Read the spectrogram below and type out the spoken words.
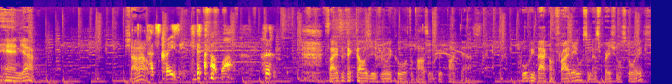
And yeah, shout out. That's crazy. wow. Science and technology is really cool with the Positive Truth podcast. We'll be back on Friday with some inspirational stories.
